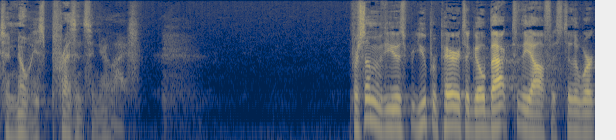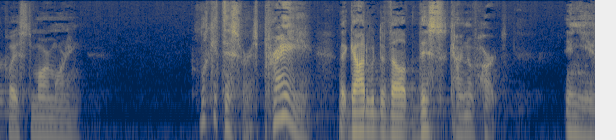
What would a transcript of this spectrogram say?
to know His presence in your life. For some of you, as you prepare to go back to the office, to the workplace tomorrow morning, look at this verse. Pray that God would develop this kind of heart in you.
